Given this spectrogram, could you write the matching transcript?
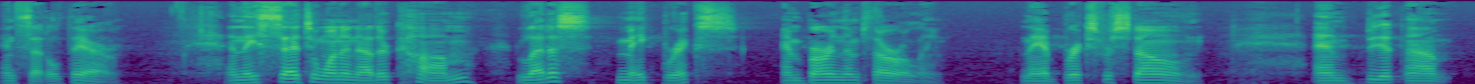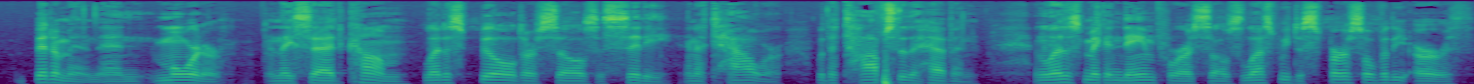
and settled there. And they said to one another, Come, let us make bricks and burn them thoroughly. And they had bricks for stone and bit, uh, bitumen and mortar. And they said, Come, let us build ourselves a city and a tower with the tops to the heaven, and let us make a name for ourselves, lest we disperse over the earth.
